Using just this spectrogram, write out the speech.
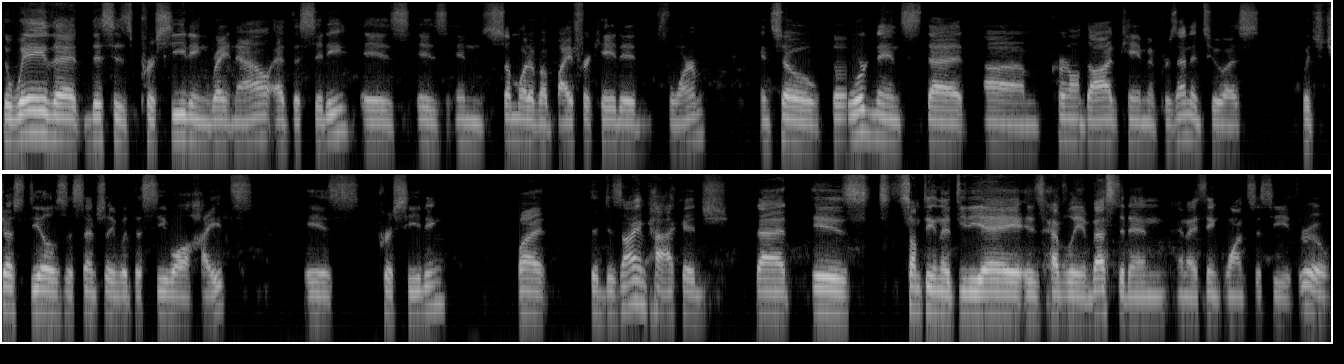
the way that this is proceeding right now at the city is is in somewhat of a bifurcated form. And so the ordinance that um, colonel dodd came and presented to us which just deals essentially with the seawall heights is proceeding. But the design package that is something that ddA is heavily invested in and i think wants to see through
